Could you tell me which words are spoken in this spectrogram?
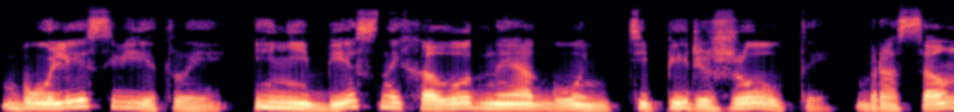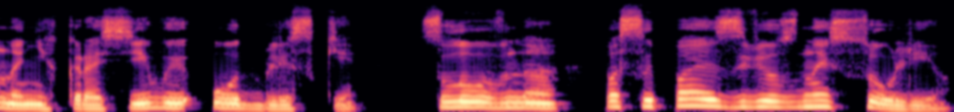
более светлые, и небесный холодный огонь, теперь желтый, бросал на них красивые отблески, словно посыпая звездной солью.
